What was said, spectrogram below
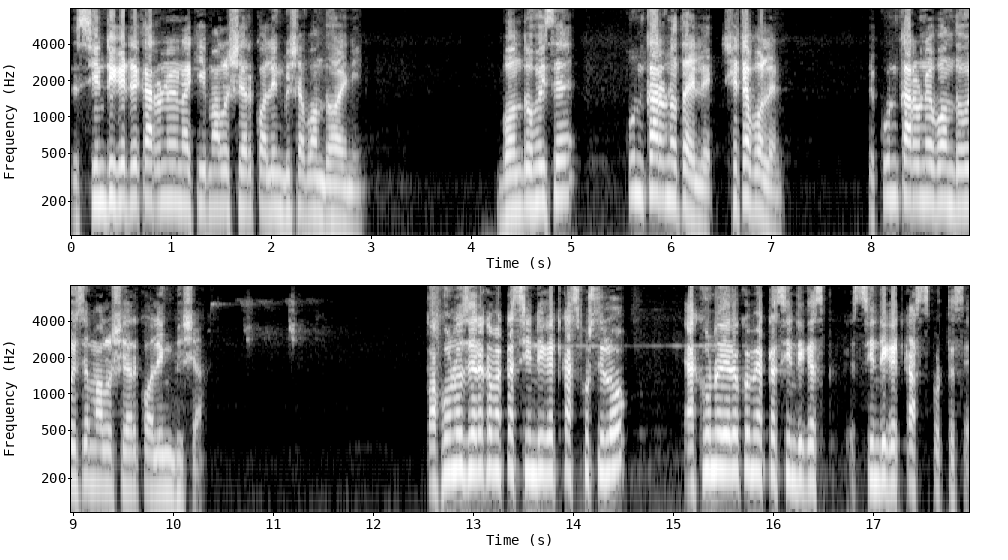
যে, সিন্ডিকেটের কারণে নাকি মালয়েশিয়ার কলিং ভিসা বন্ধ হয়নি। বন্ধ হয়েছে কোন কারণে তাইলে? সেটা বলেন। যে, কোন কারণে বন্ধ হয়েছে মালয়েশিয়ার কলিং ভিসা? তখনও যেরকম একটা সিন্ডিকেট কাজ করছিল, এখনও এরকম একটা সিন্ডিকেট সিন্ডিকেট কাজ করতেছে।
